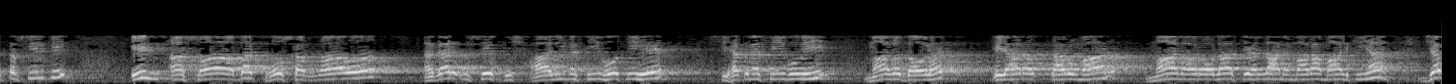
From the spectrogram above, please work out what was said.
تفصیل کی؟ ان اصابت ہو سر اگر اسے خوشحالی نصیب ہوتی ہے، صحت نصیب ہوئی مال و دولت، تجارت، کاروبار، مال اور اولاد سے اللہ نے مالا مال کیا۔ جب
